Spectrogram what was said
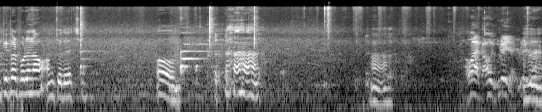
না পেপার পড়ে নাও আমি চলে যাচ্ছি। ও। হ্যাঁ আমার কাগজ উড়ে যায় উড়ে যায়। হ্যাঁ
